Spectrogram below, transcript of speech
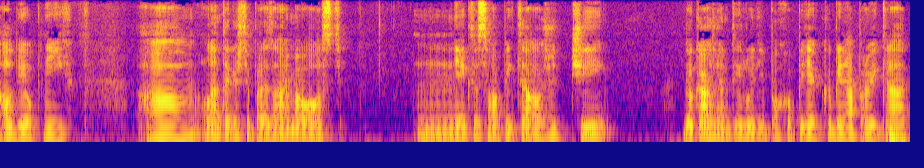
audiokníh. Uh, len tak ešte pre zaujímavosť, niekto sa ma pýtal, že či dokážem tých ľudí pochopiť ako keby na prvýkrát.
